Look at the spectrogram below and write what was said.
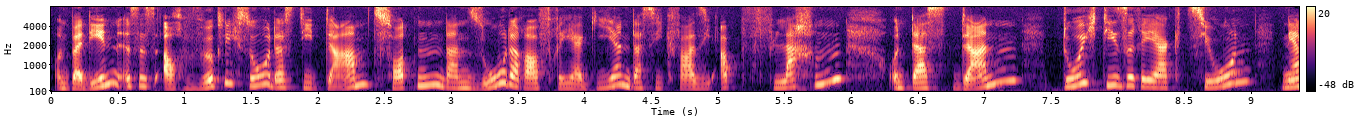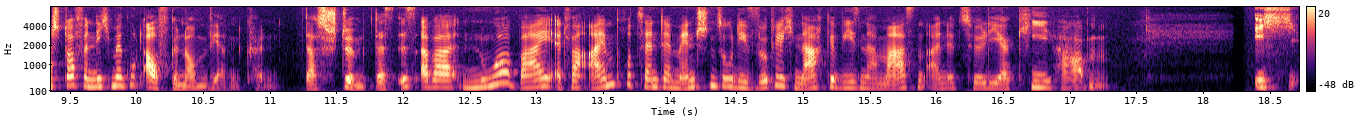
Und bei denen ist es auch wirklich so, dass die Darmzotten dann so darauf reagieren, dass sie quasi abflachen und dass dann durch diese Reaktion Nährstoffe nicht mehr gut aufgenommen werden können. Das stimmt. Das ist aber nur bei etwa einem Prozent der Menschen so, die wirklich nachgewiesenermaßen eine Zöliakie haben. Ich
